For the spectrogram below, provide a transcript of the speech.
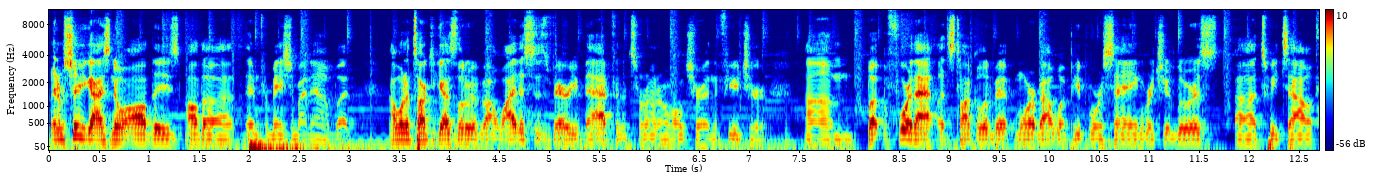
and I'm sure you guys know all these all the, the information by now, but I want to talk to you guys a little bit about why this is very bad for the Toronto Ultra in the future. Um, but before that, let's talk a little bit more about what people were saying. Richard Lewis uh, tweets out,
